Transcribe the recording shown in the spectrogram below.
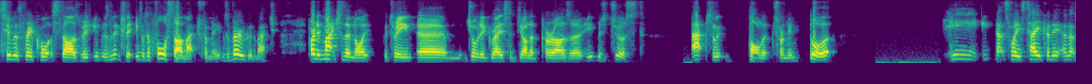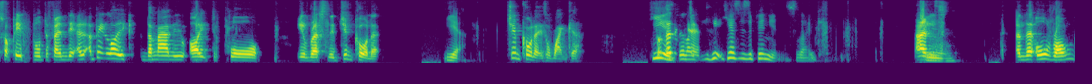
two or three quarter stars, it was literally it was a four star match for me. It was a very good match. Probably match of the night between um, Jordynne Grace and John Purrazzo. It was just absolute bollocks from him, but. He, that's why he's taken it, and that's what people defend it. A, bit like the man who I deplore in wrestling, Jim Cornette. yeah, Jim Cornette is a wanker, he But is. But like, he, he has his opinions. Like, and yeah. and they're all wrong.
